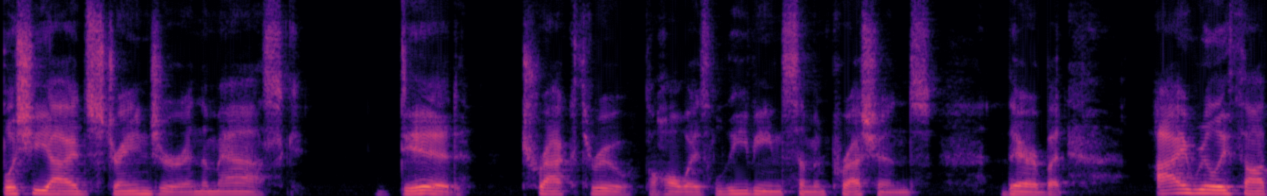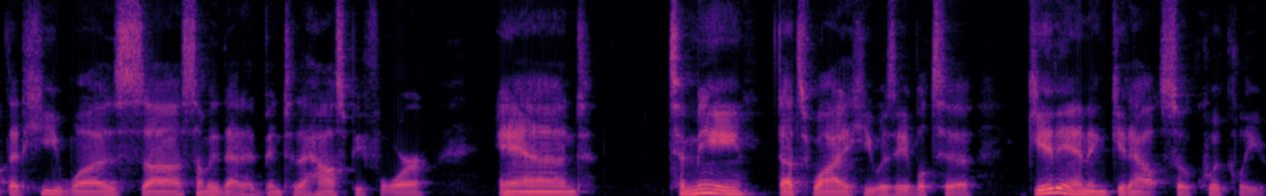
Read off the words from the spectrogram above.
bushy eyed stranger in the mask did track through the hallways, leaving some impressions there. But I really thought that he was uh, somebody that had been to the house before. And to me, that's why he was able to get in and get out so quickly.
